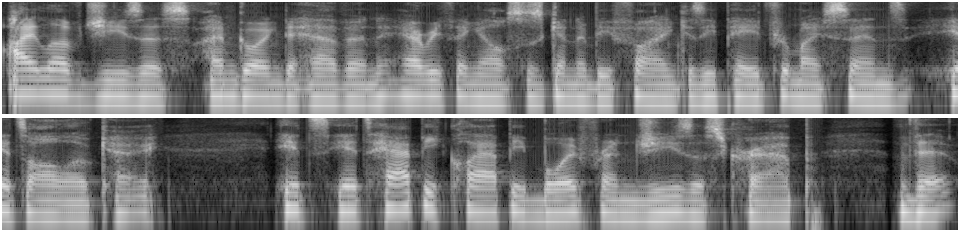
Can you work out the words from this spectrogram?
I love Jesus, I'm going to heaven, everything else is going to be fine because he paid for my sins. It's all okay. It's it's happy clappy boyfriend Jesus crap that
